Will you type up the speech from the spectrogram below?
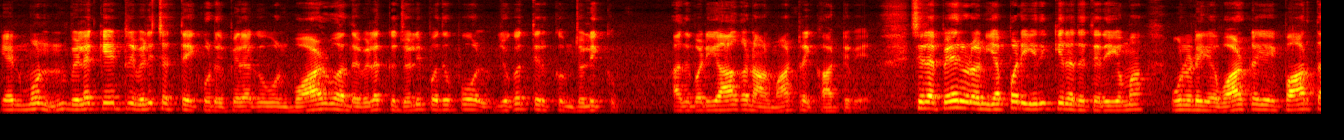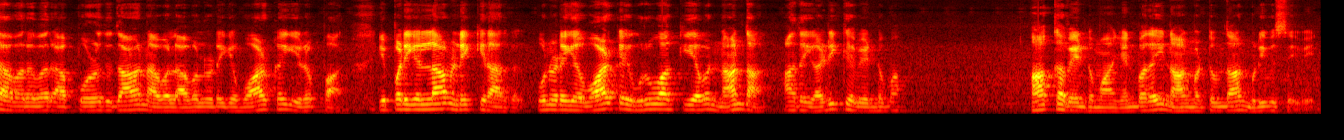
என் முன் விளக்கேற்றி வெளிச்சத்தை கொடு. பிறகு உன் வாழ்வு அந்த விளக்கு ஜொலிப்பது போல் யுகத்திற்கும் ஜொலிக்கும். அதுபடியாக நான் மாற்றி காட்டுவேன். சில பேருடன் எப்படி இருக்கிறது தெரியுமா? உன்னுடைய வாழ்க்கையை பார்த்து அவரவர் அப்பொழுதுதான் அவள் அவளுடைய வாழ்க்கை இழப்பார். இப்படியெல்லாம் நினைக்கிறார்கள். உன்னுடைய வாழ்க்கை உருவாக்கியவன் நான் தான் அதை அழிக்க வேண்டுமா? ஆக்க வேண்டுமா என்பதை நான் மட்டும்தான் முடிவு செய்வேன்.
